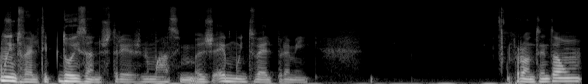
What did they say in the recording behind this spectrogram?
Muito velho, tipo dois anos, três no máximo, mas é muito velho para mim. Pronto, então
